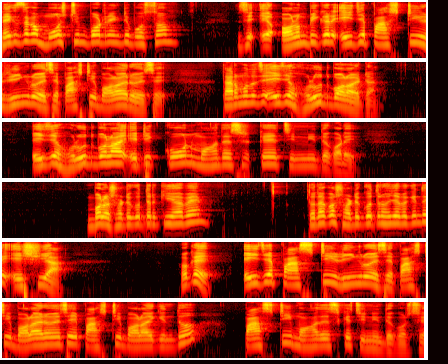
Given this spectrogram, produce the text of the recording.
নেক্সট দেখো মোস্ট ইম্পর্টেন্ট একটি প্রশ্ন, যে অলিম্পিকের এই যে পাঁচটি রিং রয়েছে, পাঁচটি বলয় রয়েছে, তার মধ্যে যে এই যে হলুদ বলয়টা, এই যে হলুদ বলয় এটি কোন মহাদেশকে চিহ্নিত করে? বলো, সঠিক উত্তর কী হবে? তো দেখো, সঠিক উত্তর হয়ে যাবে কিন্তু এশিয়া। ওকে? এই যে পাঁচটি রিং রয়েছে, পাঁচটি বলয় রয়েছে, এই পাঁচটি বলয় কিন্তু পাঁচটি মহাদেশকে চিহ্নিত করছে।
